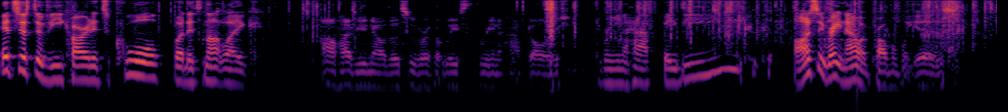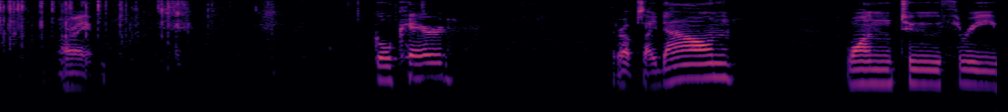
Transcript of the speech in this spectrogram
it's just a V card. It's cool, but it's not like I'll have you know this is worth at least three and a half dollars. three and a half, baby. Honestly, right now it probably is. All right. Gold card. They're upside down. One, two, three,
